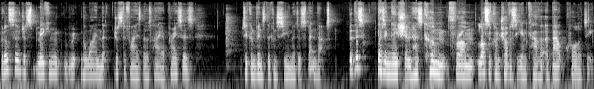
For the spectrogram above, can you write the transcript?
but also just making the wine that justifies those higher prices to convince the consumer to spend that. But this designation has come from lots of controversy in Cava about quality.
